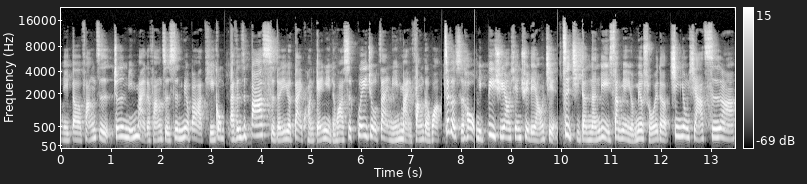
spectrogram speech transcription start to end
你的房子就是你买的房子是没有办法提供百分之八十的一个贷款给你的话，是归咎在你买方的话，这个时候你必须要先去了解自己的能力上面有没有所谓的信用瑕疵啊，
